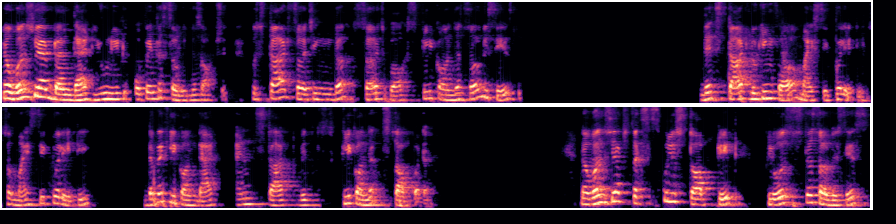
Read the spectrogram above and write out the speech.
Now, once you have done that, you need to open the services option. So start searching in the search box, click on the services then start looking for MySQL 80. So MySQL 80, double click on that and start with click on the stop button. Now, once you have successfully stopped it, close the services.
